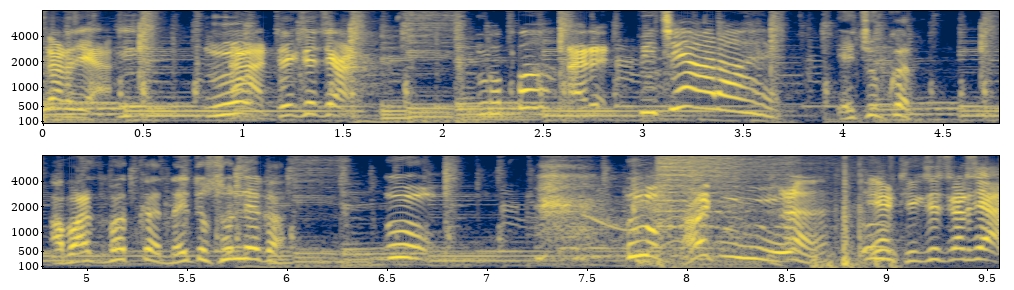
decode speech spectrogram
चढ़ जा हाँ ठीक से चढ़ पापा अरे पीछे आ रहा है. ये चुप कर आवाज़ मत कर नहीं तो सुन लेगा ये ठीक से चढ़ जा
